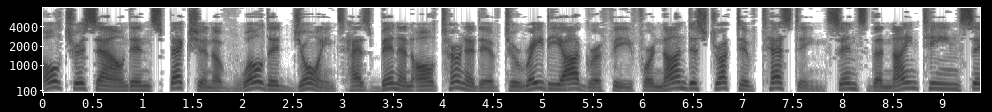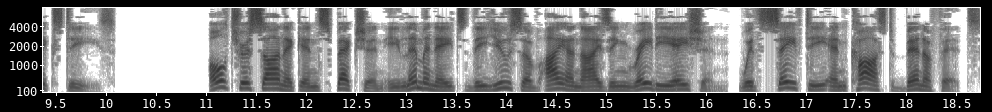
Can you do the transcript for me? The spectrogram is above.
Ultrasound inspection of welded joints has been an alternative to radiography for nondestructive testing since the 1960s. Ultrasonic inspection eliminates the use of ionizing radiation, with safety and cost benefits.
